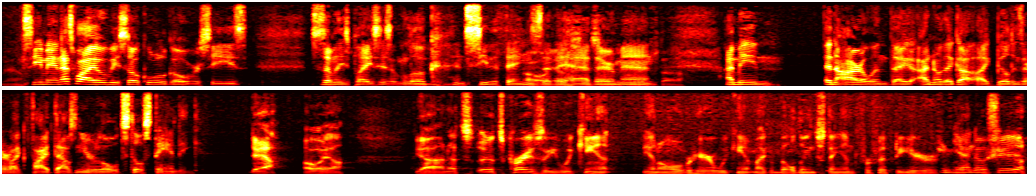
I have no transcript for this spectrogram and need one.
Yeah. See, man, that's why it would be so cool to go overseas to some of these places and look mm. and see the things Oh, that yeah, they have there, man. I mean, in Ireland, they I know they got like buildings that are like five thousand years old still standing. Yeah. Oh yeah. Yeah, and it's it's crazy. We can't, you know, over here we can't make a building stand for 50 years. Yeah, no shit.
